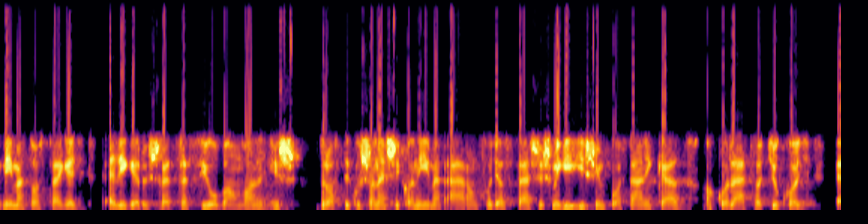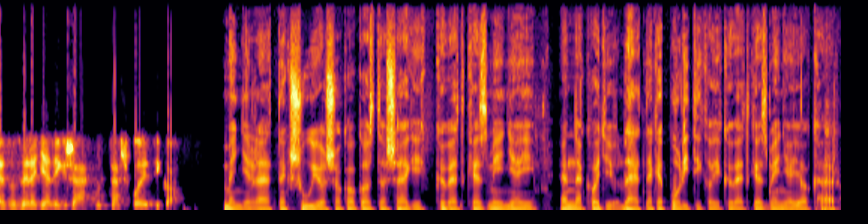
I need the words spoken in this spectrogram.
Németország egy elég erős recesszióban van, és drasztikusan esik a német áramfogyasztás, és még így is importálni kell, akkor láthatjuk, hogy ez azért egy elég zsákutcás politika. Mennyire lehetnek súlyosak a gazdasági következményei ennek, vagy lehetnek-e politikai következményei akár?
